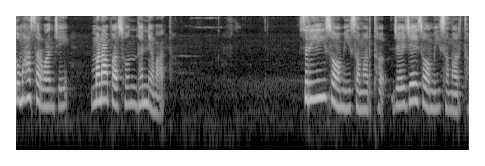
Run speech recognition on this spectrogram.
तुम्हा सर्वांचे मनापासून धन्यवाद. श्री स्वामी समर्थ जय जय स्वामी समर्थ.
